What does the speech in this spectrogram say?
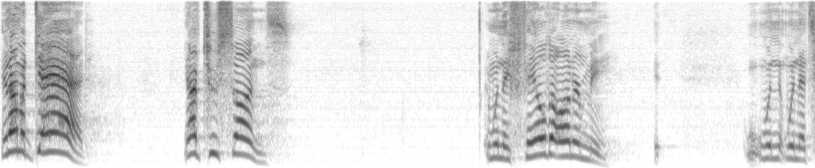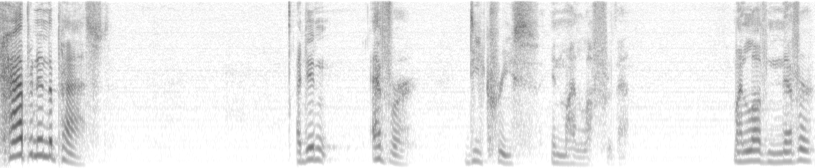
And I'm a dad, and I have two sons. And when they fail to honor me, it, when, when that's happened in the past, I didn't ever decrease in my love for them. My love never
